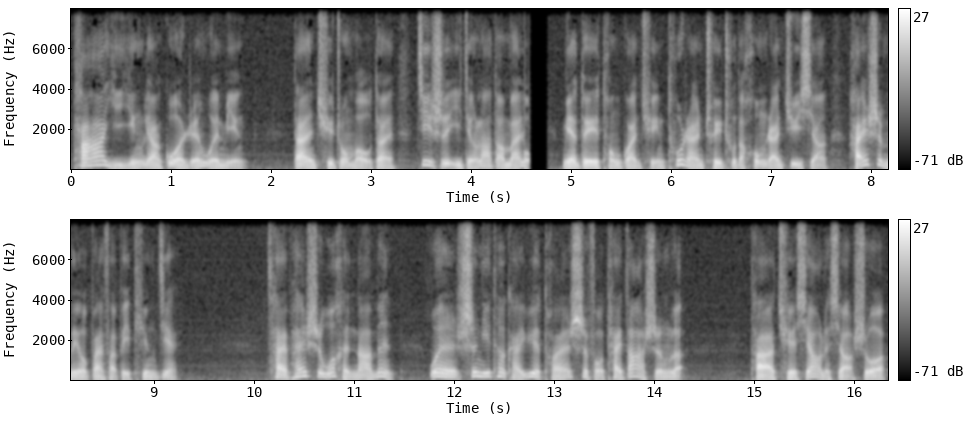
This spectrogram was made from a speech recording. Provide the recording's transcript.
他以音量过人闻名，但曲中某段即使已经拉到满，面对铜管群突然吹出的轰然巨响，还是没有办法被听见。彩排时我很纳闷，问施尼特凯乐团是否太大声了。他却笑了笑说：“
